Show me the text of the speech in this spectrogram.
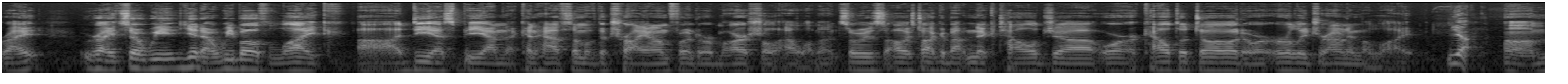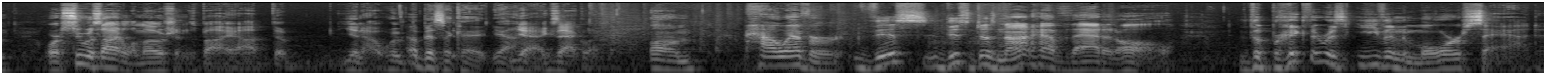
right? Right. So we, you know, we both like uh, DSBM that can have some of the triumphant or martial elements. So we always- talk about Nyktalgia or Kältetod or Early Drown in the Light, Yeah. um, or Suicidal Emotions by uh, the, you know, who, Abyssic Hate. Yeah. yeah, exactly. Um, however, this this does not have that at all. The breakthrough is even more sad.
